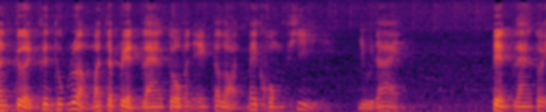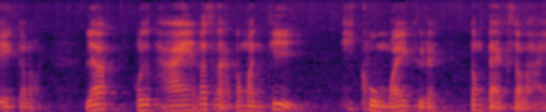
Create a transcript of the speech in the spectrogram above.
มันเกิดขึ้นทุกเรื่อง มันจะเปลี่ยนแปลงตัวมันเองตลอดไม่คงที่อยู่ได้ เปลี่ยนแปลงตัวเองตลอด แล้วผลสุดท้ายลักษณะของมันที่ที่คุมไว้คืออะไรต้องแตกสลาย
